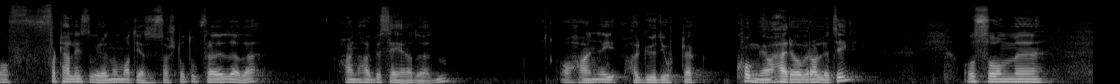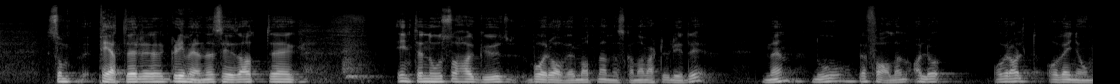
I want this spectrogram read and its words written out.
å fortelle historien om at Jesus har stått opp fra de døde. Han har beseira døden. Og han har Gud gjort til konge og herre over alle ting. Og som, eh, som Peter glimrende sier at eh, inntil nå så har Gud båret over med at menneskene har vært ulydige. Men nå befaler han alle overalt å vende om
